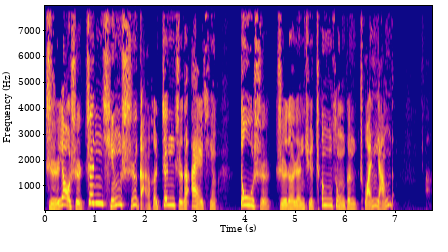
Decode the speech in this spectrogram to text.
只要是真情实感和真挚的爱情，都是值得人去称颂跟传扬的啊。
